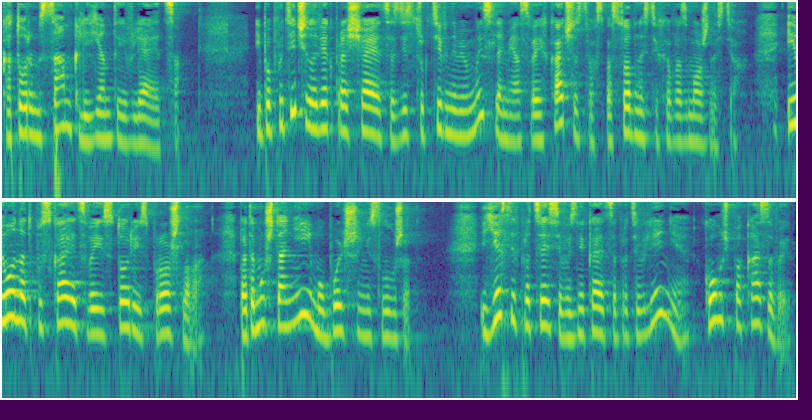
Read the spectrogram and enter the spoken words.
которым сам клиент и является. И по пути человек прощается с деструктивными мыслями о своих качествах, способностях и возможностях. И он отпускает свои истории из прошлого, потому что они ему больше не служат. И если в процессе возникает сопротивление, коуч показывает,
